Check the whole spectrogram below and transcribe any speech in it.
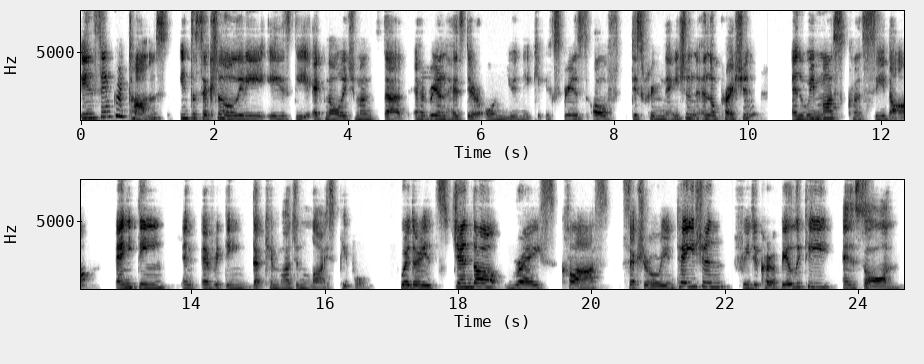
In simple terms, intersectionality is the acknowledgement that everyone has their own unique experience of discrimination and oppression and we must consider anything and everything that can marginalize people, whether it's gender, race, class, sexual orientation, physical ability, and so on.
